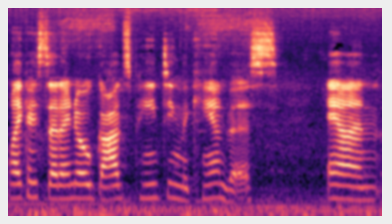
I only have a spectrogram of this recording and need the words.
like I said, I know God's painting the canvas, and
